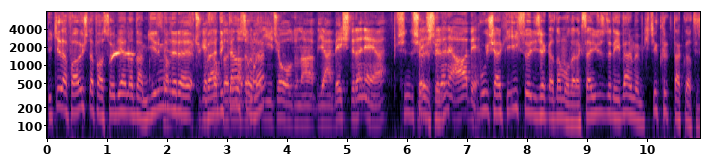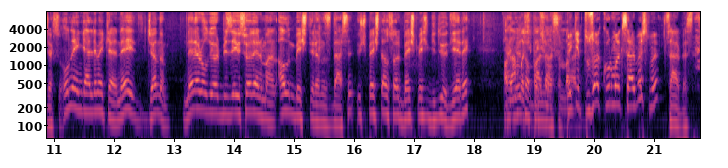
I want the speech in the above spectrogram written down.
2 defa 3 defa söyleyen adam 20 lira Küçük verdikten sonra iyice oldun abi. Yani 5 lira ne ya? şimdi şöyle 5 lira ne abi? Bu şarkıyı ilk söyleyecek adam olarak sen 100 lirayı vermemek için 40 takla atacaksın. Onu engellemek yerine "Ey canım neler oluyor bize iyi söylerim ben alın 5 liranız dersin. 3-5'ten sonra 5-5 gidiyor diyerek Adam başı 5 toparlarsın. olsun bari. Peki tuzak kurmak serbest mi? Serbest.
